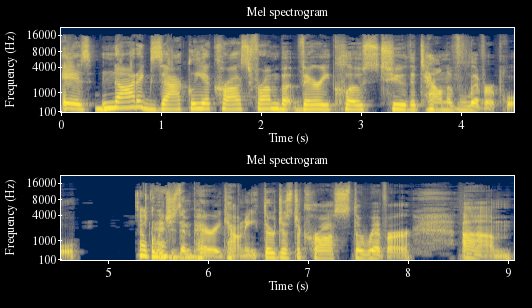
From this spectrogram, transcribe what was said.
is not exactly across from, but very close to the town of Liverpool, okay. which is in Perry County. They're just across the river. Um,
